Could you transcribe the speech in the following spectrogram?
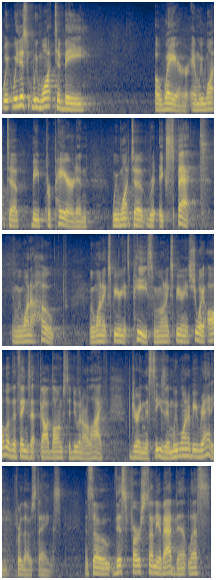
we, we just, we want to be aware and we want to be prepared and we want to re- expect and we want to hope. We want to experience peace. We want to experience joy. All of the things that God longs to do in our life during this season, we want to be ready for those things. And so, this first Sunday of Advent, let's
